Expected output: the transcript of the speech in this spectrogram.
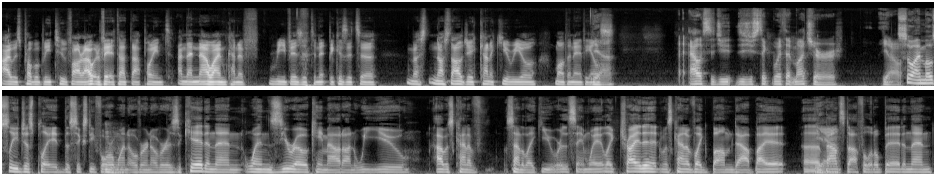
I was probably too far out of it at that point. And then now I'm kind of revisiting it because it's a nostalgic kind of curio more than anything else. Alex, did you did you stick with it much, or you know? So I mostly just played the 64 Hmm. one over and over as a kid, and then when Zero came out on Wii U, I was kind of sounded like you were the same way. Like tried it, was kind of like bummed out by it, uh, Yeah. bounced off a little bit, and then,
